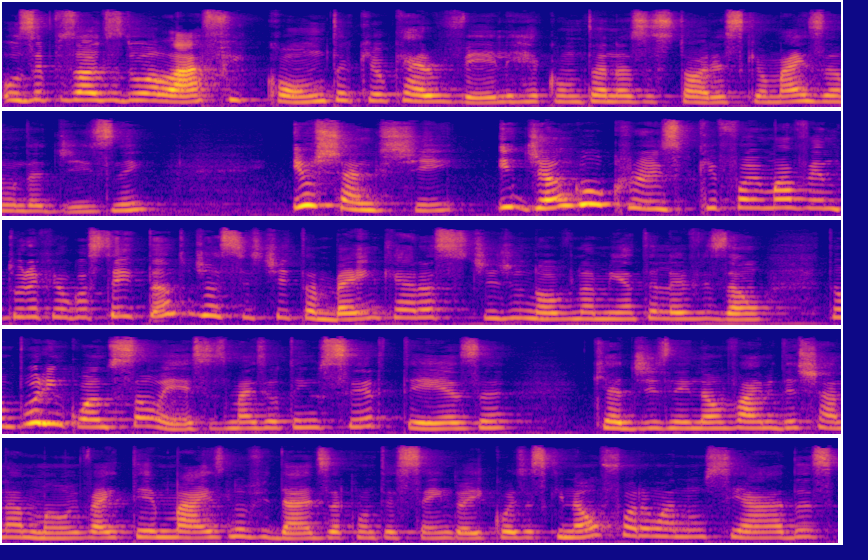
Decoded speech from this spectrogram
os episódios do Olaf Conta, que eu quero ver, ele recontando as histórias que eu mais amo da Disney. E o Shang-Chi. E Jungle Cruise, que foi uma aventura que eu gostei tanto de assistir também, quero assistir de novo na minha televisão. Então, por enquanto, são esses, mas eu tenho certeza que a Disney não vai me deixar na mão e vai ter mais novidades acontecendo aí, coisas que não foram anunciadas,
